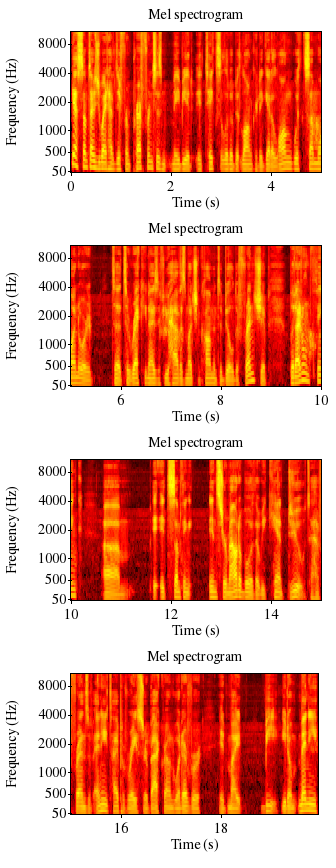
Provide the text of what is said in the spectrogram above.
Yes, sometimes you might have different preferences. Maybe it, it takes a little bit longer to get along with someone or to, to recognize if you have as much in common to build a friendship. But I don't think um, it, it's something insurmountable that we can't do to have friends of any type of race or background, whatever it might be. You know, many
